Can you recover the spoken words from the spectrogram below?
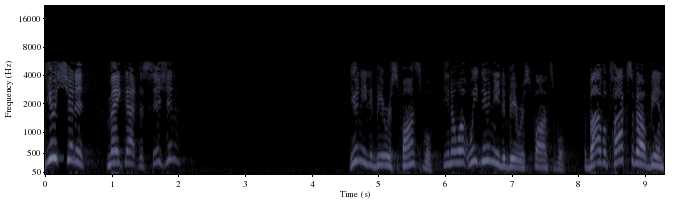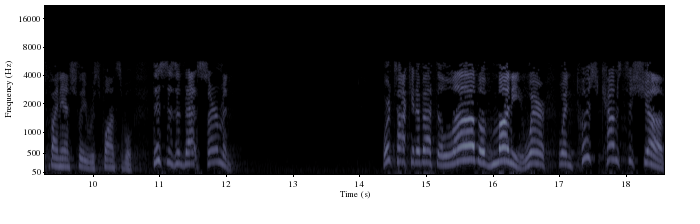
You shouldn't make that decision. You need to be responsible. You know what? We do need to be responsible. The Bible talks about being financially responsible. This isn't that sermon. We're talking about the love of money, where when push comes to shove,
